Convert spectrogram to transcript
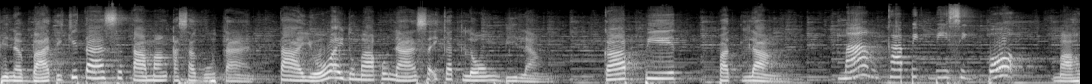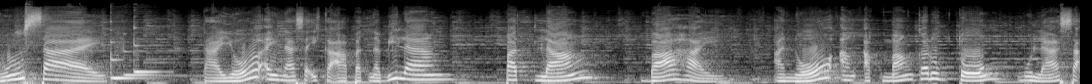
Binabati kita sa tamang kasagutan. Tayo ay dumako na sa ikatlong bilang. Kapit patlang. Ma'am, kapit bisig po. Mahusay! Tayo ay nasa ikaapat na bilang. Patlang, bahay. Ano ang akmang karugtong mula sa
